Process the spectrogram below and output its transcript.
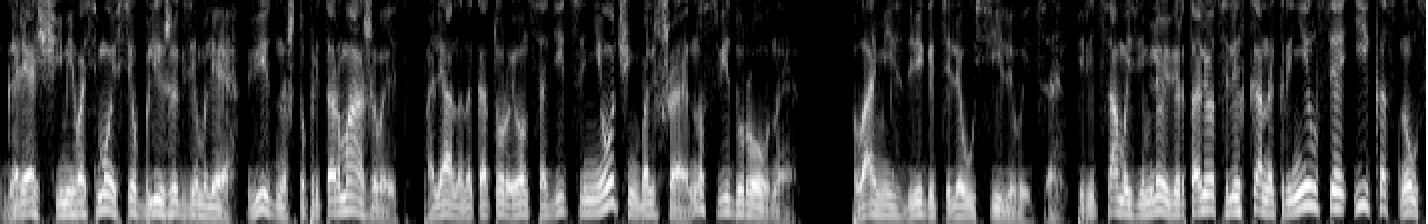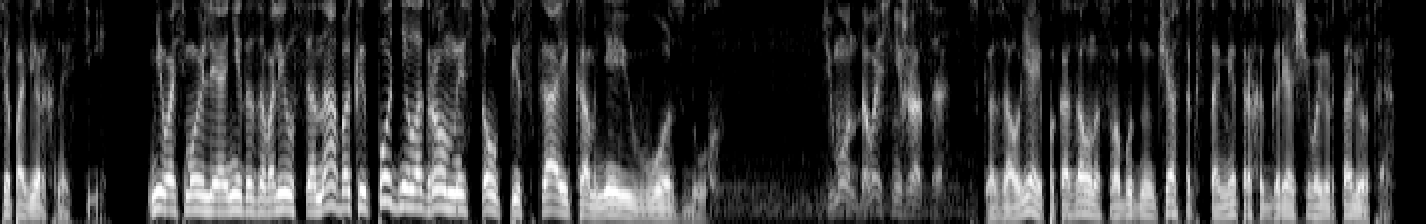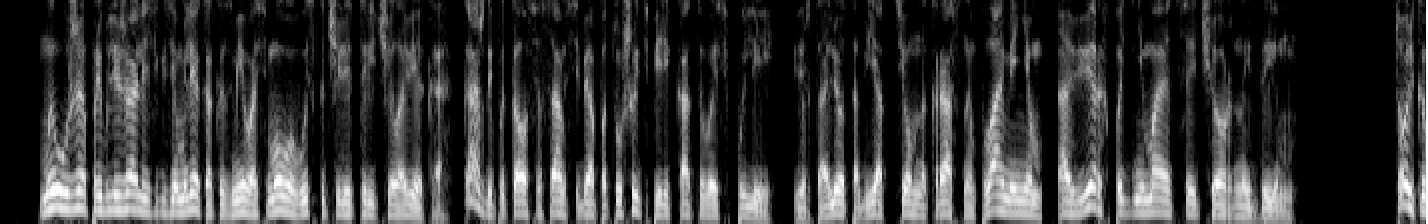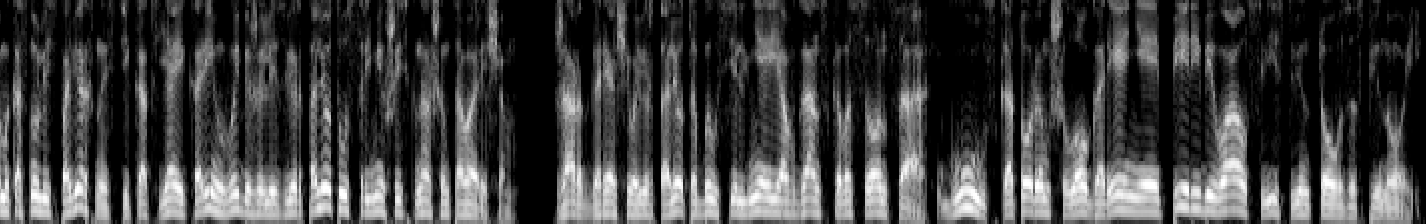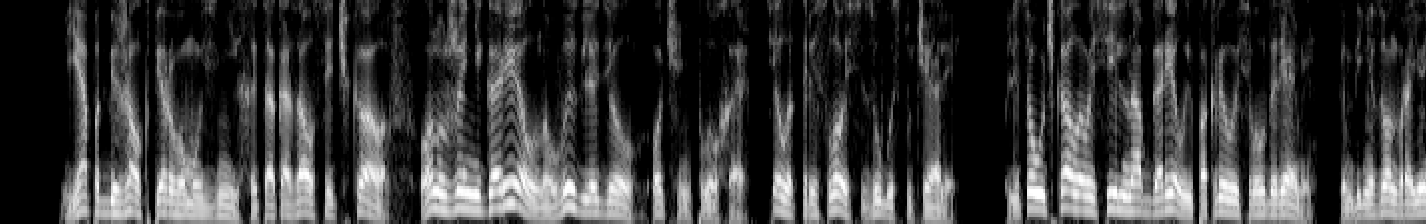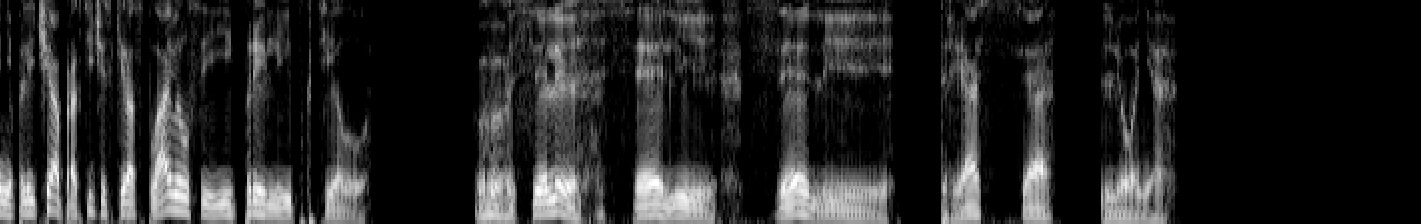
Горящий Ми-8 все ближе к земле. Видно, что притормаживает. Поляна, на которую он садится, не очень большая, но с виду ровная. Пламя из двигателя усиливается. Перед самой землей вертолет слегка накренился и коснулся поверхности. Ми-8 Леонида завалился на бок и поднял огромный стол песка и камней в воздух. «Димон, давай снижаться», — сказал я и показал на свободный участок в 100 метрах от горящего вертолета. Мы уже приближались к земле, как из Ми-8 выскочили три человека. Каждый пытался сам себя потушить, перекатываясь в пыли. Вертолет объят темно-красным пламенем, а вверх поднимается черный дым. Только мы коснулись поверхности, как я и Карим выбежали из вертолета, устремившись к нашим товарищам. Жар от горящего вертолета был сильнее афганского солнца. Гул, с которым шло горение, перебивал свист винтов за спиной. Я подбежал к первому из них. Это оказался Чкалов. Он уже не горел, но выглядел очень плохо. Тело тряслось, зубы стучали. Лицо у Чкалова сильно обгорело и покрылось волдырями. Комбинезон в районе плеча практически расплавился и прилип к телу. «Сели, сели, сели!» Трясся Леня.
